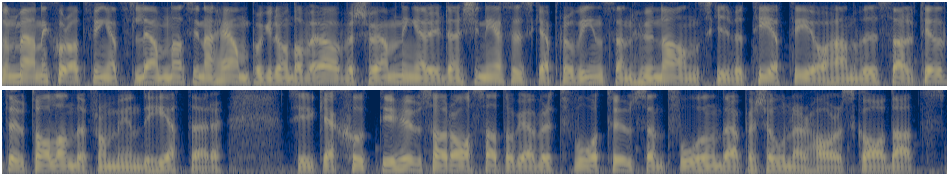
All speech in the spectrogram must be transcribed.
000 människor har tvingats lämna sina hem på grund av översvämningar i den kinesiska provinsen Hunan, skriver TT och hänvisar till ett uttalande från myndigheter. Cirka 70 hus har rasat och över 2 200 personer har skadats.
